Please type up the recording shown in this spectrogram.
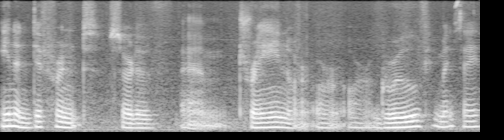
in a different sort of um, train or, or, or groove, you might say,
